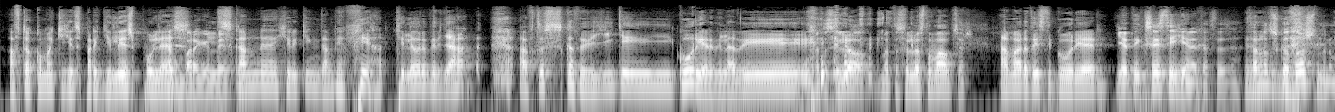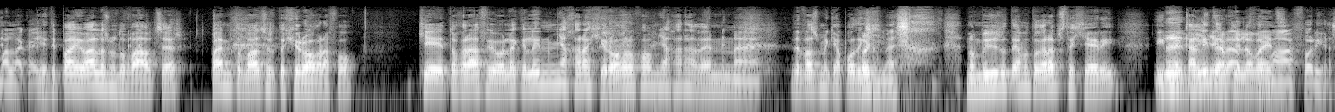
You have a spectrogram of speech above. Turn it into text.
αυτό ακόμα και για τις παραγγελίες που λες. Έχουν παραγγελίες, Τις ναι. κάνουν χειροκίνητα μία-μία. Και λέω ρε παιδιά, αυτός σα καθοδηγεί και η courier. Δηλαδή, με το στυλό, με το στυλό στο voucher. άμα ρωτήσεις την courier, Γιατί ξέρεις τι γίνεται αυτές. Ε. Θέλουν να τους σκοτώσουν, ρε μαλάκα. Γιατί πάει ο άλλος με το voucher, πάει με το voucher το χειρόγραφο και το γράφει όλα και λέει είναι μια χαρά χειρόγραφο, μια χαρά. Δεν, ε, δεν βάζουμε και απόδειξη Όχι. μέσα. Νομίζω ότι άμα το γράψει στο χέρι είναι Ναι, ναι, για καλύτερα κάποιο από λόγο θέμα έτσι. εφορία.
